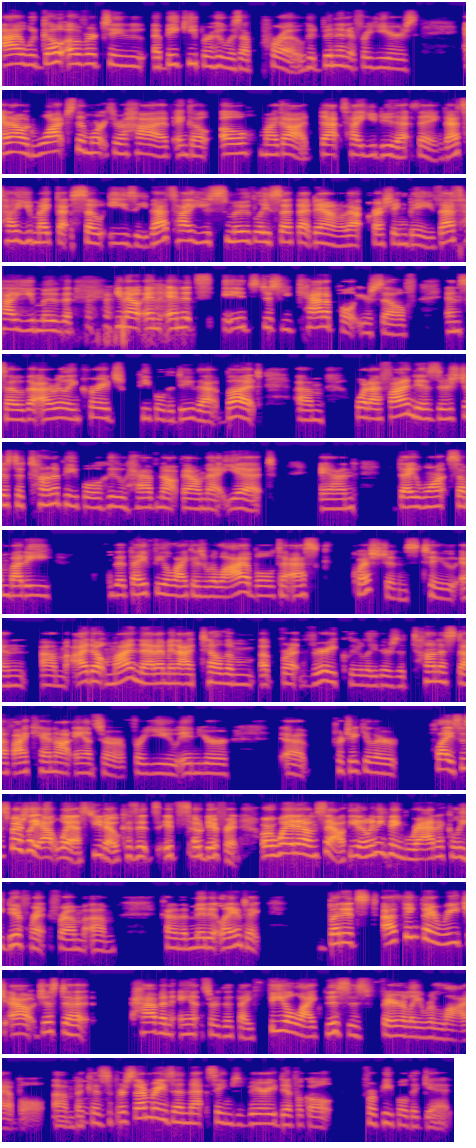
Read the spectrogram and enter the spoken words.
I would go over to a beekeeper who was a pro, who'd been in it for years, and I would watch them work through a hive and go, oh my God, that's how you do that thing. That's how you make that so easy. That's how you smoothly set that down without crushing bees. That's how you move the, you know, and, and it's, it's just you catapult yourself. And so that I really encourage people to do that. But um, what I find is there's just a ton of people who have not found that yet. And they want somebody that they feel like is reliable to ask questions to and um, i don't mind that i mean i tell them up front very clearly there's a ton of stuff i cannot answer for you in your uh, particular place especially out west you know because it's it's so different or way down south you know anything radically different from um, kind of the mid-atlantic but it's i think they reach out just to have an answer that they feel like this is fairly reliable um, mm-hmm. because for some reason that seems very difficult for people to get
